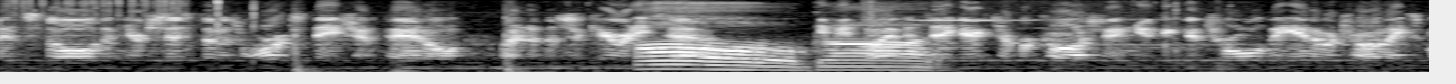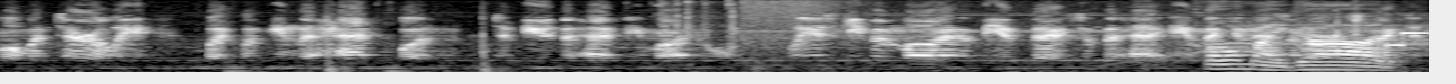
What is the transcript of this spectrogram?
which you can find installed in your system's workstation panel under the security oh, tab. Oh If you find god. to take extra precaution, you can control the animatronics momentarily by clicking the hack button to view the hacking module. Please keep in mind that the effects of the hacking Oh my God. are expected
